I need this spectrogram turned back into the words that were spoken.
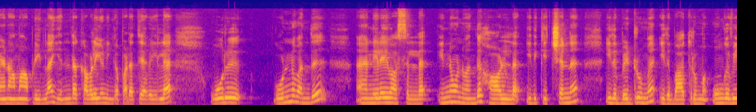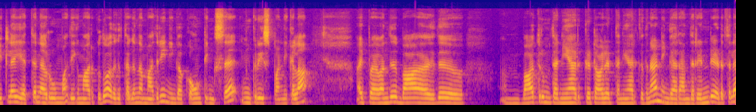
வேணாமா அப்படின்லாம் எந்த கவலையும் நீங்கள் பட தேவையில்லை. ஒரு ஒன்று வந்து நிலைவாசலில். இன்னொன்று வந்து ஹாலில் இது கிச்சனு இது பெட்ரூமு இது பாத்ரூமு உங்கள் வீட்டில் எத்தனை ரூம் அதிகமாக இருக்குதோ அதுக்கு தகுந்த மாதிரி நீங்கள் கவுண்டிங்ஸை இன்க்ரீஸ் பண்ணிக்கலாம். இப்போ வந்து பா இது பாத்ரூம் தனியாக இருக்குது டாய்லெட் தனியாக இருக்குதுன்னா நீங்கள் அந்த ரெண்டு இடத்துல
